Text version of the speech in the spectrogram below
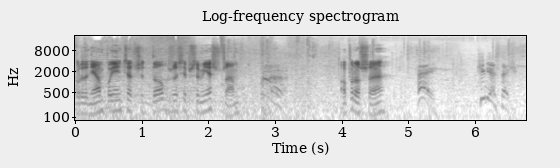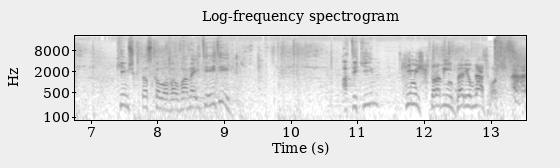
Kurde, nie mam pojęcia, czy dobrze się przemieszczam. O proszę. Hej! Kim jesteś? Kimś, kto skołował wam AT&T. A ty kim? Kimś, kto robi Imperium na złość. Aha!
